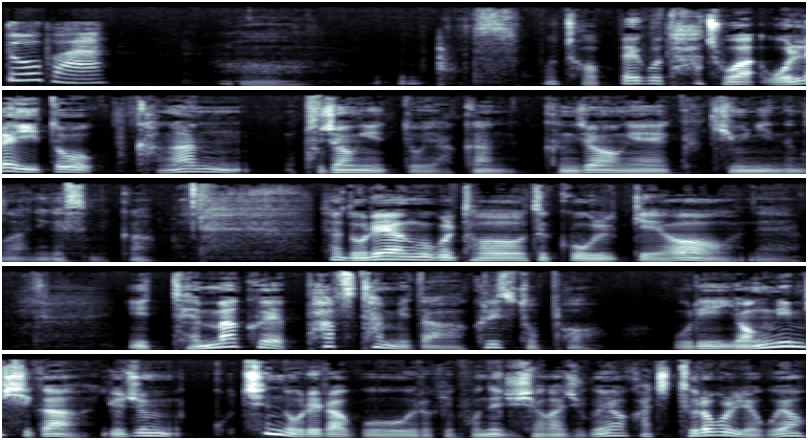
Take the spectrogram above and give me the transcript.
또 봐. 어, 뭐 저 빼고 다 좋아. 원래 이 또 강한 부정이 또 약간 긍정의 그 기운이 있는 거 아니겠습니까? 자, 노래 한 곡을 더 듣고 올게요. 네. 이 덴마크의 팝스타입니다. 크리스토퍼. 우리 영림 씨가 요즘 꽂힌 노래라고 이렇게 보내주셔가지고요. 같이 들어보려고요.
